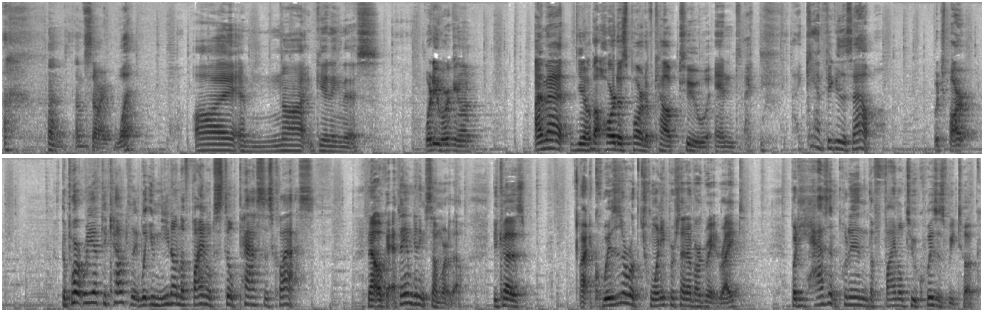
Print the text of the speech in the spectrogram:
I'm sorry, what? I am not getting this. What are you working on? I'm at, you know, the hardest part of Calc 2, and I, I can't figure this out. Which part? The part where you have to calculate what you need on the final to still pass this class. Now, okay, I think I'm getting somewhere though. Because, alright, quizzes are worth 20% of our grade, right? But he hasn't put in the final two quizzes we took.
